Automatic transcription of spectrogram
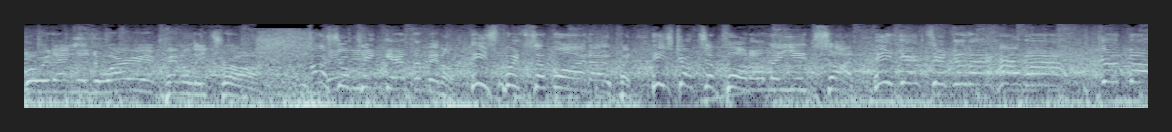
Well, we don't need to worry about penalty try. Marshall kick down the middle. He splits them wide open. He's got support on the inside. He gets into the hammer. Goodbye.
